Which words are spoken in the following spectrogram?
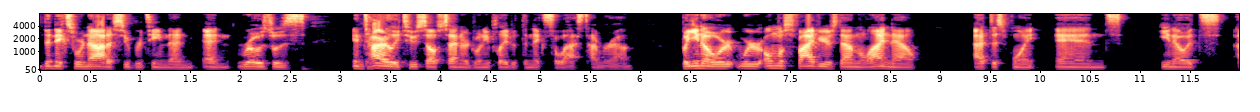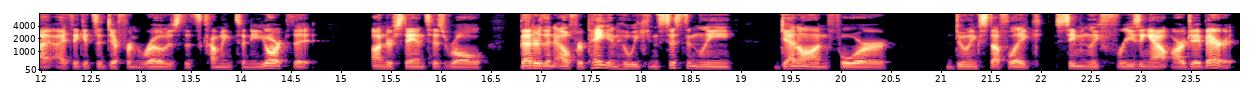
the Knicks were not a super team then. And Rose was entirely too self centered when he played with the Knicks the last time around. But, you know, we're, we're almost five years down the line now at this point, And, you know, it's, I, I think it's a different Rose that's coming to New York that understands his role better than Elfrid Payton, who we consistently get on for doing stuff like seemingly freezing out RJ Barrett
